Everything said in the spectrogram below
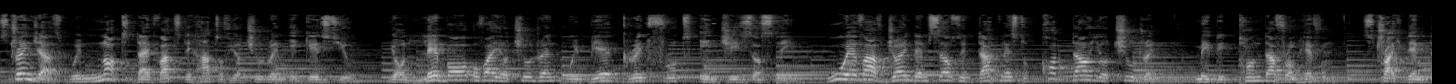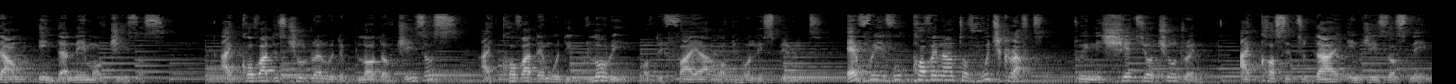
Strangers will not divert the heart of your children against you. Your labor over your children will bear great fruit in Jesus' name. Whoever have joined themselves with darkness to cut down your children, may the thunder from heaven strike them down in the name of Jesus. I cover these children with the blood of Jesus. I cover them with the glory of the fire of the Holy Spirit. Every evil covenant of witchcraft to initiate your children, I cause it to die in Jesus' name.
